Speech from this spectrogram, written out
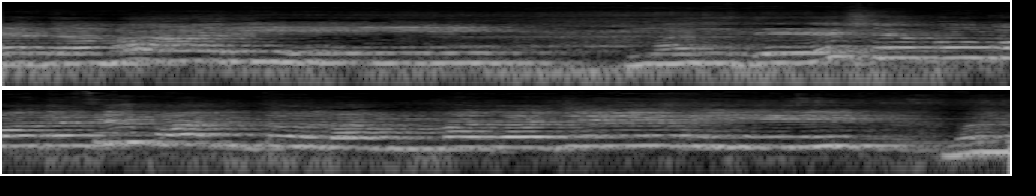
జెండగా మారి. ఈ దేశపు మొదటి పంతులమ్మగ మన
